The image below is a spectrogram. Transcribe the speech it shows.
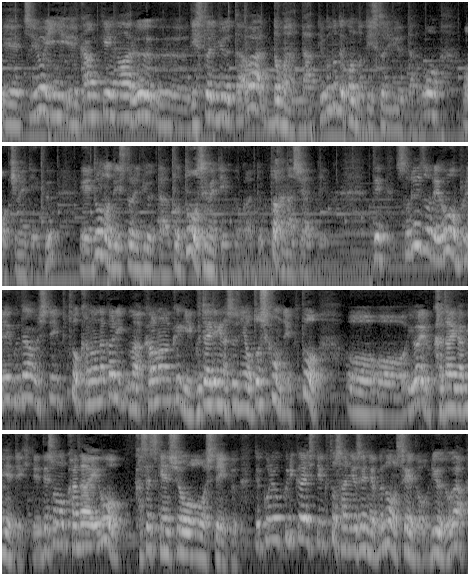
えー強い関係のあるディストリビューターはどこなんだ？ということで今度ディストリビューターをを決めていく、えーどのディストリビューターとどう攻めていくのかということを話し合っていく。でそれぞれをブレイクダウンしていくと可能な限り、まあ、可能な限り具体的な数字に落とし込んでいくとおいわゆる課題が見えてきてでその課題を仮説検証をしていく。でこれを繰り返していくと参入戦略の精度粒度が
